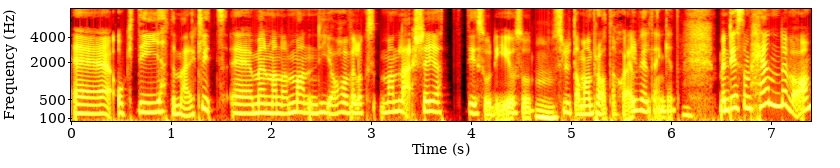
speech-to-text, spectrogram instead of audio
Eh, och det är jättemärkligt. Eh, men man, man, jag har väl också, man lär sig att det är så det är och så Mm. slutar man prata själv helt enkelt. Men det som hände var,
